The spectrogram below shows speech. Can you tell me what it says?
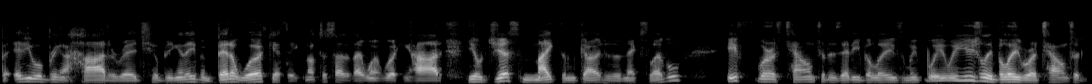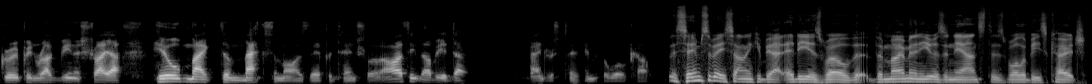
but Eddie will bring a harder edge. He'll bring an even better work ethic. Not to say that they weren't working hard, he'll just make them go to the next level. If we're as talented as Eddie believes, and we, we, we usually believe we're a talented group in rugby in Australia, he'll make them maximise their potential. And I think they'll be a dangerous team at the World Cup. There seems to be something about Eddie as well. The, the moment he was announced as Wallabies coach,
